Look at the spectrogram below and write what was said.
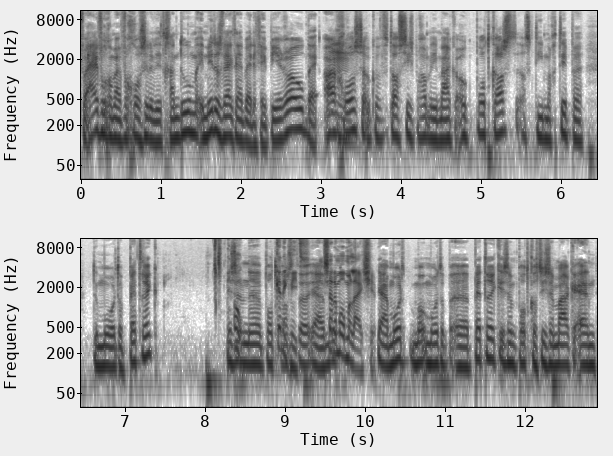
hij, hij vroeg mij van, goh, zullen we dit gaan doen? Maar inmiddels werkt hij bij de VPRO, bij Argos. Ook een fantastisch programma. Die maken ook podcast. Als ik die mag tippen, De Moord op Patrick. Is Oh, een eh, podcast. Ken ik niet. eh, ja, Zet hem op mijn lijstje. ja, Moord, Mo- Moord op eh, Patrick is een podcast die ze maken. En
